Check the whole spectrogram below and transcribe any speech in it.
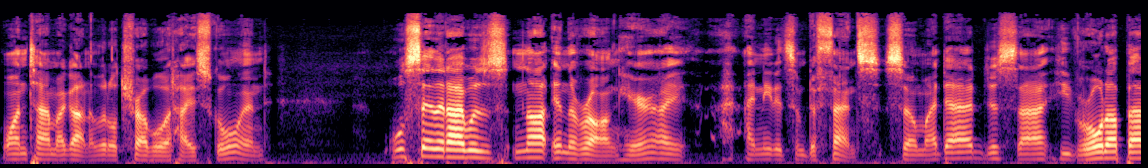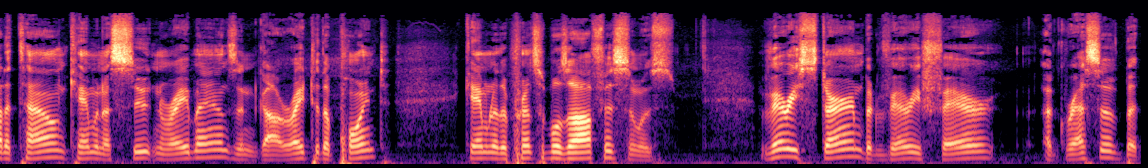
one time I got in a little trouble at high school, and we'll say that I was not in the wrong here. I I needed some defense, so my dad just uh, he rolled up out of town, came in a suit and Ray Bans, and got right to the point. Came into the principal's office and was very stern but very fair, aggressive but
